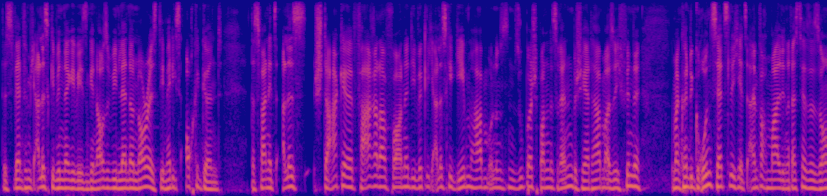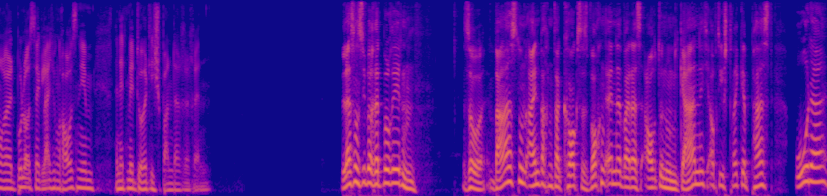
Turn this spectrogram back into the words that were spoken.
das wären für mich alles Gewinner gewesen. Genauso wie Lando Norris, dem hätte ich es auch gegönnt. Das waren jetzt alles starke Fahrer da vorne, die wirklich alles gegeben haben und uns ein super spannendes Rennen beschert haben. Also ich finde, man könnte grundsätzlich jetzt einfach mal den Rest der Saison Red Bull aus der Gleichung rausnehmen, dann hätten wir deutlich spannendere Rennen. Lass uns über Red Bull reden. So, war es nun einfach ein verkorkstes Wochenende, weil das Auto nun gar nicht auf die Strecke passt? Oder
